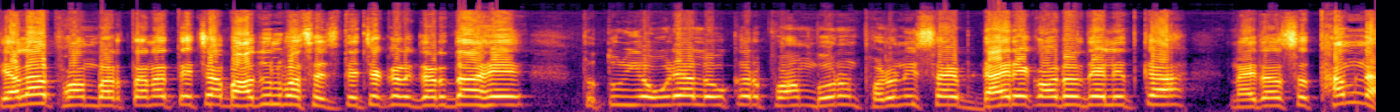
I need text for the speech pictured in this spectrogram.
त्याला फॉर्म भरताना त्याच्या बाजूला बसायचं. त्याच्याकडे गर्दा आहे. तर तू एवढ्या लवकर फॉर्म भरून फडणवीस साहेब डायरेक्ट ऑर्डर द्यायलेत का? नाही तर असं थांब ना.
